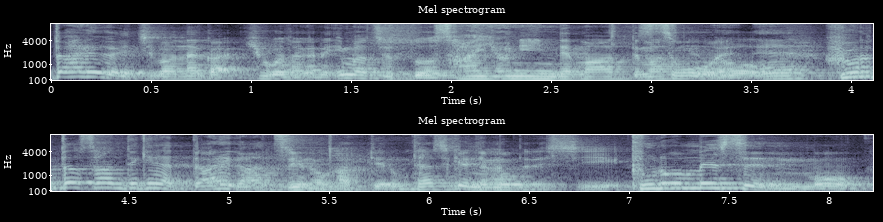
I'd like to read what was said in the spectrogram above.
誰が一番なんか評価高いの今ちょっと34人で回ってますけど、ね。古田さん的には誰が熱いのかっていうのも確かにもし。プロ目線も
